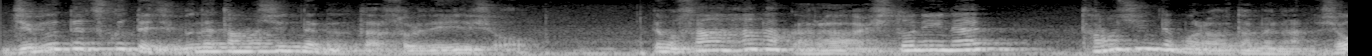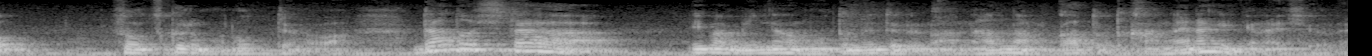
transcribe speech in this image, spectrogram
自分で作って自分で楽しんでるんだったらそれでいいでしょ。でも三花から人にね楽しんでもらうためなんでしょ？その作るものっていうのは。だとしたら今みんなが求めてるのは何なのかってこと考えなきゃいけないですよね。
